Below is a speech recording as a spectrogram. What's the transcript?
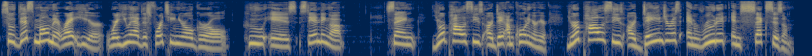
So, this moment right here, where you have this 14 year old girl who is standing up saying, Your policies are, da- I'm quoting her here, your policies are dangerous and rooted in sexism.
